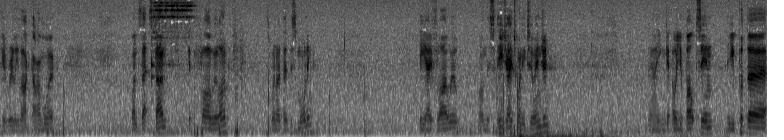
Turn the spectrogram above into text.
if you really like arm work. Once that's done, get the flywheel on. That's what I did this morning. EA flywheel on this EJ22 engine. Now you can get all your bolts in. You put the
